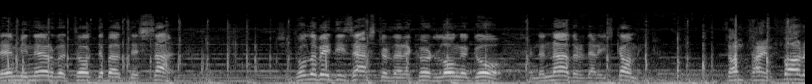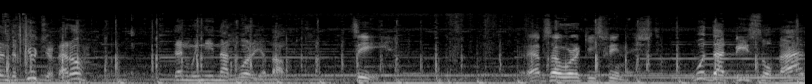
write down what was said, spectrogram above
Then Minerva talked about the sun. She told of a disaster that occurred long ago, and another that is coming. Sometime far in the future, Vero. Then we need not worry about it. See. Perhaps our work is finished. Would that be so bad?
